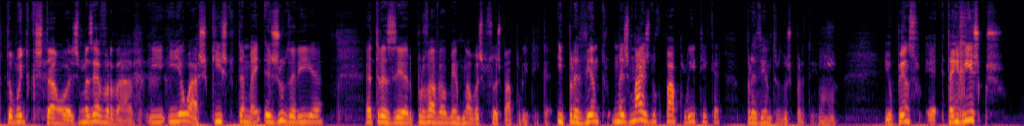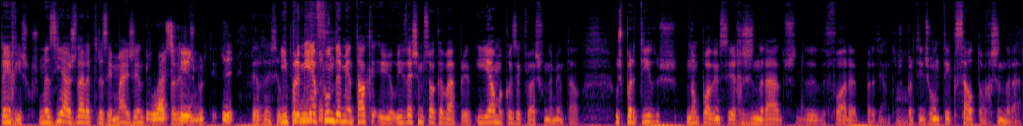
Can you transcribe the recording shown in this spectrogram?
Estou muito questão hoje, mas é verdade. E, e, eu acho que isto também ajudaria a trazer, provavelmente, novas pessoas para a política. E para dentro, mas mais do que para a política, para dentro dos partidos. Uhum. Eu penso, é, tem riscos, tem riscos, mas ia ajudar a trazer mais gente para dentro que... dos partidos. E para mim é fundamental, que, e deixa-me só acabar, Pedro, e é uma coisa que eu acho fundamental. Os partidos não podem ser regenerados de, de fora para dentro. Os partidos vão ter que se auto-regenerar.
